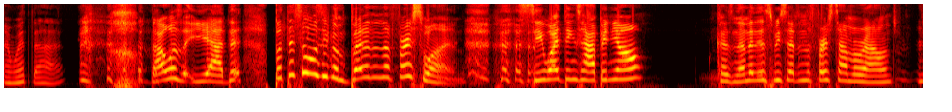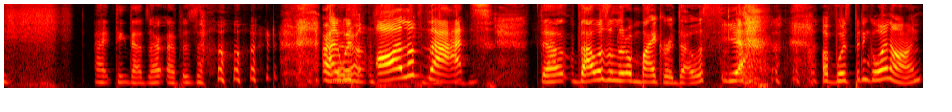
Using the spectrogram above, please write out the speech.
And with that, that was yeah, th- but this one was even better than the first one. See why things happen, y'all? Because none of this we said in the first time around. I think that's our episode. and with all of that, that, that was a little microdose. yeah, of what's been going on,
